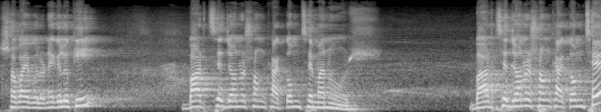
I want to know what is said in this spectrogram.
সবাই বলুন, এগুলো কি? বাড়ছে জনসংখ্যা, কমছে মানুষ। বাড়ছে জনসংখ্যা, কমছে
